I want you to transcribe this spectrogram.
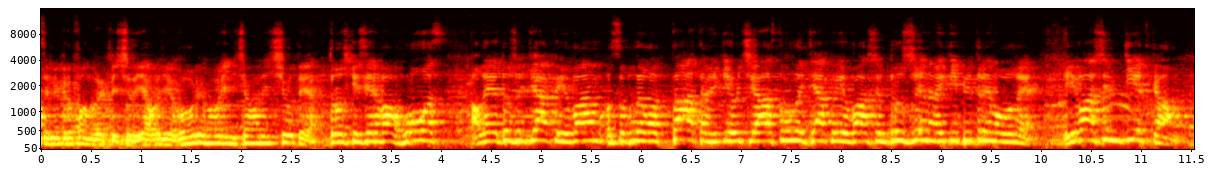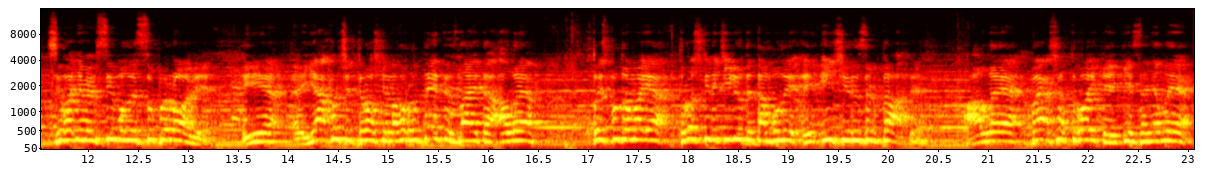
хлопці мікрофон виключили. Я вроді говорю, говорю, нічого не чути. Трошки зірвав голос, але я дуже дякую вам, особливо татам, які участвували. Дякую вашим дружинам, які підтримували, і вашим діткам. Сьогодні ми всі були суперові. І е, я хочу трошки нагородити, знаєте, але хтось подумає, трошки не ті люди, там були е, інші результати. Але перша тройка, які зайняли е,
